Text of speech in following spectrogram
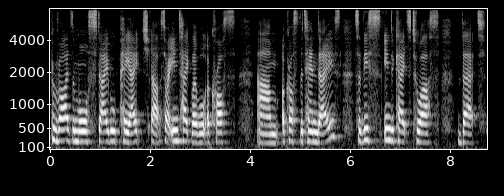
provides a more stable pH, uh, sorry, intake level across um, across the 10 days. So this indicates to us that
